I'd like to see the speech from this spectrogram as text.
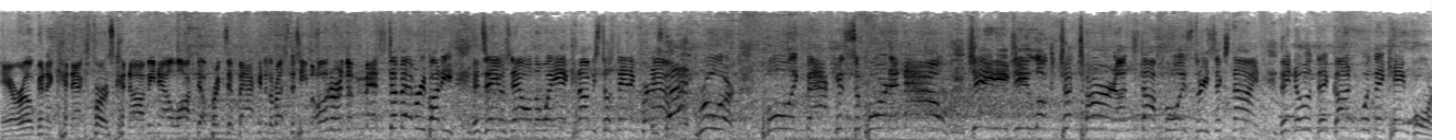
Arrow gonna connect first. Kanavi now locked up, brings it back into the rest of the team. Oner in the midst of everybody. And Zeus now on the way in. Kanavi still standing for now. Ruler pulling back his support, and now JDG looks to turn. Unstoppable is 369. They know that they've gotten what they came for.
